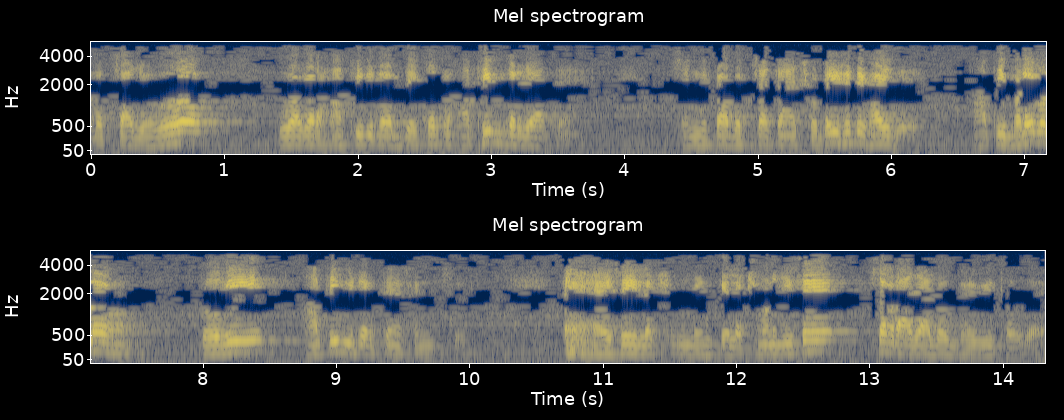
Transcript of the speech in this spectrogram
बच्चा जो वो अगर हाथी की तरफ़ देखे तो हाथी भी डर जाते हैं। सिंह का बच्चा चाहे छोटे ही से दिखाई दे, हाथी बड़े बड़े हों तो भी हाथी भी डरते हैं सिंह से। ऐसे ही लक्ष्मण के लक्ष्मण जी से सब राजा लोग भयभीत हो गए।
